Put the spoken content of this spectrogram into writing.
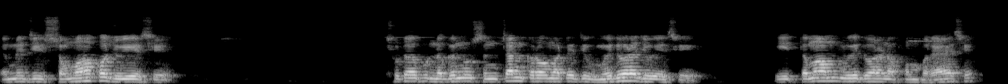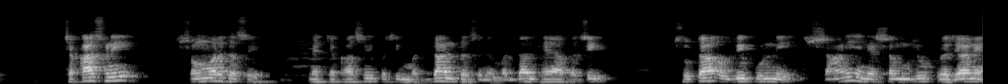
એમને જે સંવાહકો જોઈએ છે, છોટાઉદેપુર નગરનું સંચાલન કરવા માટે જે ઉમેદવારો જોઈએ છે, એ તમામ ઉમેદવારોના ફોર્મ ભરાયા છે. ચકાસણી સોમવારે થશે. ને ચકાસણી પછી મતદાન થશે ને મતદાન થયા પછી છોટા ઉદેપુરની શાણી અને સમજુ પ્રજાને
